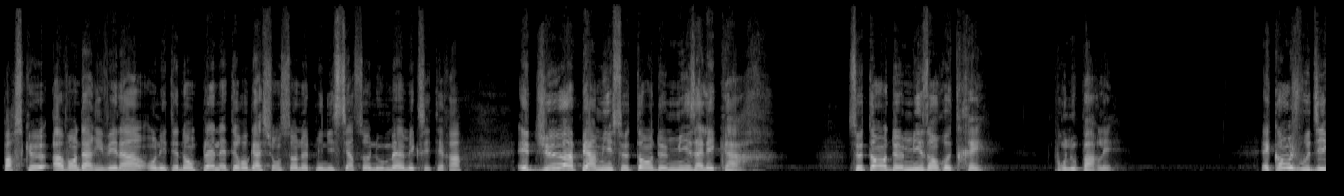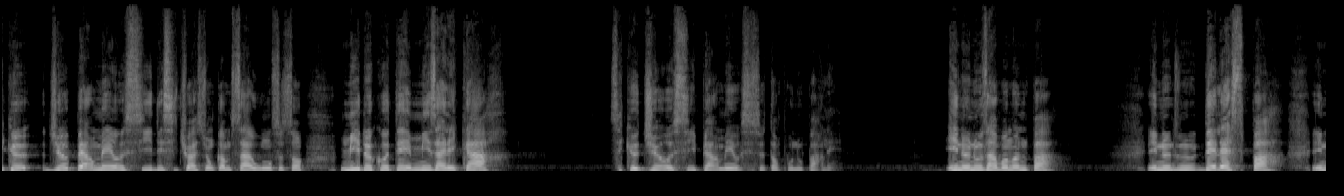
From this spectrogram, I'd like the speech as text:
Parce qu'avant d'arriver là, on était dans pleine interrogation sur notre ministère, sur nous-mêmes, etc. Et Dieu a permis ce temps de mise à l'écart, ce temps de mise en retrait pour nous parler. Et quand je vous dis que Dieu permet aussi des situations comme ça où on se sent mis de côté, mis à l'écart, c'est que Dieu aussi permet aussi ce temps pour nous parler. Il ne nous abandonne pas. Il ne nous délaisse pas. Il,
